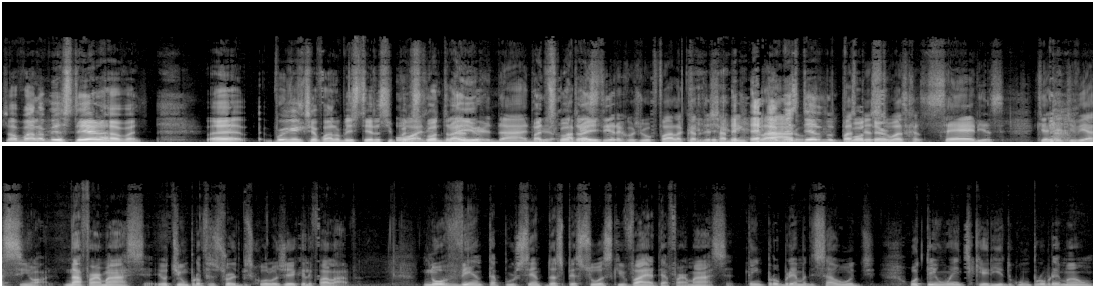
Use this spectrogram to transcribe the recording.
Só fala besteira, rapaz. É, por que, que você fala besteira assim, para descontrair? Na verdade, descontrair. a besteira que o Gil fala, quero deixar bem claro para as pessoas sérias, que a gente vê assim, olha, na farmácia, eu tinha um professor de psicologia que ele falava, 90% das pessoas que vai até a farmácia tem problema de saúde, ou tem um ente querido com um problemão.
